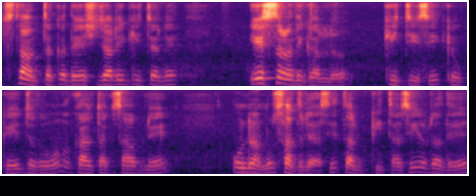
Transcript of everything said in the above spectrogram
ਸਿਧਾਂਤਕ ਆਦੇਸ਼ ਜਾਰੀ ਕੀਤੇ ਨੇ। ਇਸ ਤਰ੍ਹਾਂ ਦੀ ਗੱਲ ਕੀਤੀ ਸੀ ਕਿਉਂਕਿ ਜਦੋਂ ਅਕਾਲ ਤਖਤ ਸਾਹਿਬ ਨੇ ਉਹਨਾਂ ਨੂੰ ਸੱਦ ਲਿਆ ਸੀ ਤਲਬ ਕੀਤਾ ਸੀ, ਉਹਨਾਂ ਦੇ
